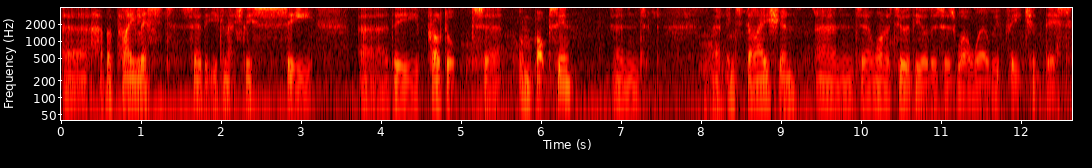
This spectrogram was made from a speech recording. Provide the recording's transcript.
uh, have a playlist so that you can actually see uh, the product uh, unboxing and uh, installation and uh, one or two of the others as well where we featured this.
